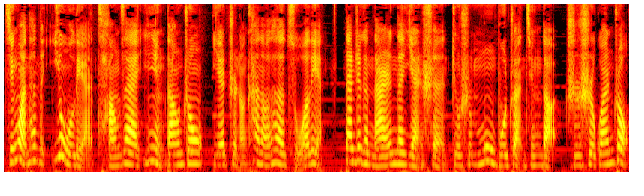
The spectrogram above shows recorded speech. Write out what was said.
尽管他的右脸藏在阴影当中，也只能看到他的左脸，但这个男人的眼神就是目不转睛的直视观众。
